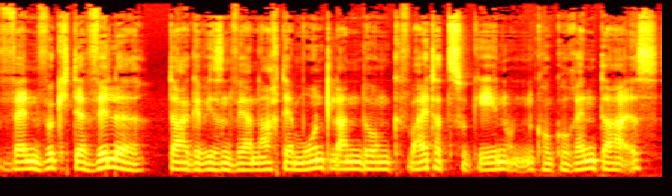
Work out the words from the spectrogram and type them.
wenn wirklich der Wille da gewesen wäre, nach der Mondlandung weiterzugehen und ein Konkurrent da ist,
